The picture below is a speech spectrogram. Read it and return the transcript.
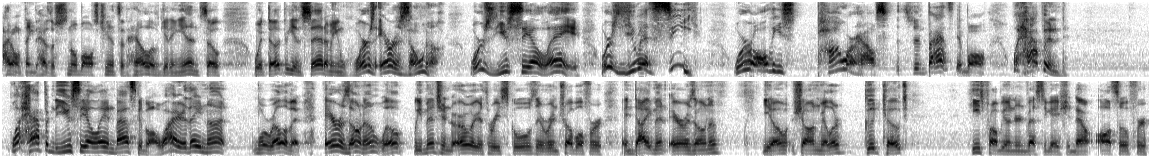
I don't think it has a snowball's chance in hell of getting in. So, with that being said, I mean, where's Arizona? Where's UCLA? Where's USC? Where are all these powerhouses in basketball? What happened? What happened to UCLA in basketball? Why are they not more relevant? Arizona, well, we mentioned earlier three schools that were in trouble for indictment. Arizona, you know, Sean Miller, good coach. He's probably under investigation now, also for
